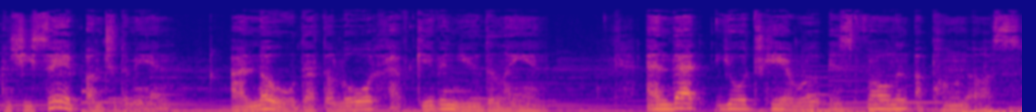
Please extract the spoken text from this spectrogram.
And she said unto the men, I know that the Lord hath given you the land, and that your terror is fallen upon us,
